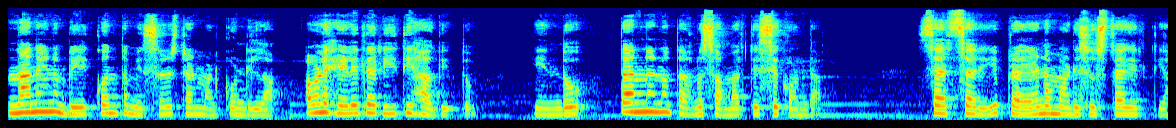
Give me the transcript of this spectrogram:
ನಾನೇನು ಬೇಕು ಅಂತ ಮಿಸ್ಅಂಡರ್ಸ್ಟ್ಯಾಂಡ್ ಮಾಡ್ಕೊಂಡಿಲ್ಲ. ಅವಳು ಹೇಳಿದ ರೀತಿ ಹಾಗಿತ್ತು ಎಂದು ತನ್ನನ್ನು ತಾನು ಸಮರ್ಥಿಸಿಕೊಂಡ. ಸರಿ ಸರಿ, ಪ್ರಯಾಣ ಮಾಡಿ ಸುಸ್ತಾಗಿರ್ತೀಯ?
